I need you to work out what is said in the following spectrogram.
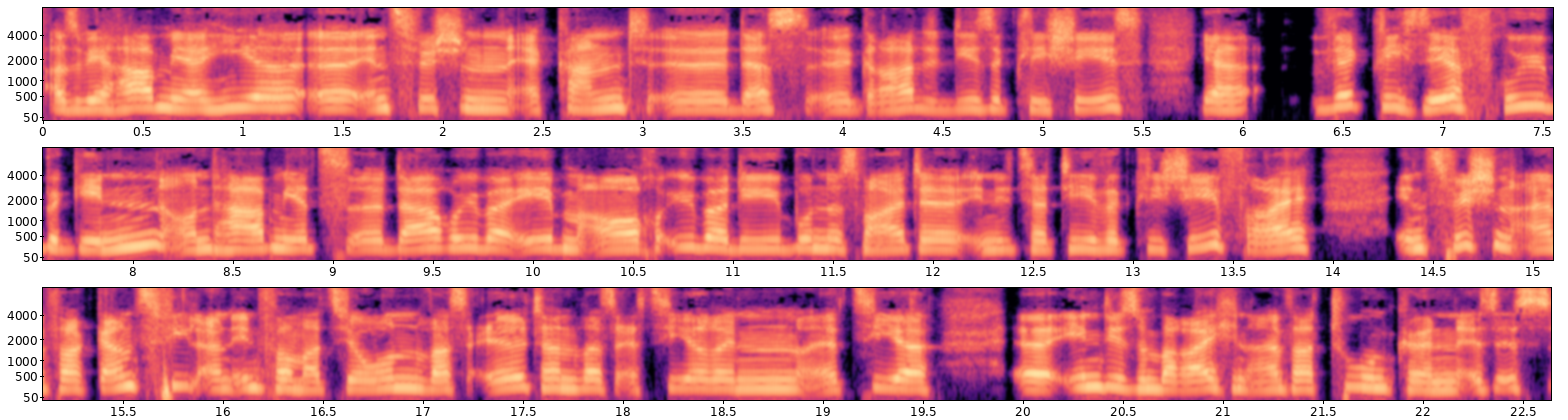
Also wir haben ja hier äh, inzwischen erkannt, äh, dass äh, gerade diese Klischees ja wirklich sehr früh beginnen und haben jetzt äh, darüber eben auch über die bundesweite Initiative Klischeefrei inzwischen einfach ganz viel an Informationen, was Eltern, was Erzieherinnen, Erzieher äh, in diesen Bereichen einfach tun können. Es ist,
